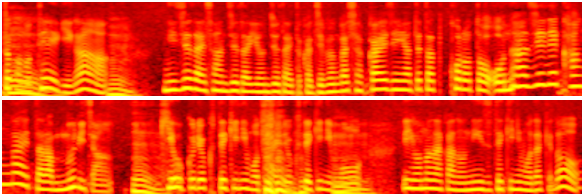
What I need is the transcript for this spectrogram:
ところの定義がうん。20代30代40代とか自分が社会人やってた頃と同じで考えたら無理じゃん。うん。記憶力的にも体力的にも、うん。で世の中のニーズ的にもだけど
